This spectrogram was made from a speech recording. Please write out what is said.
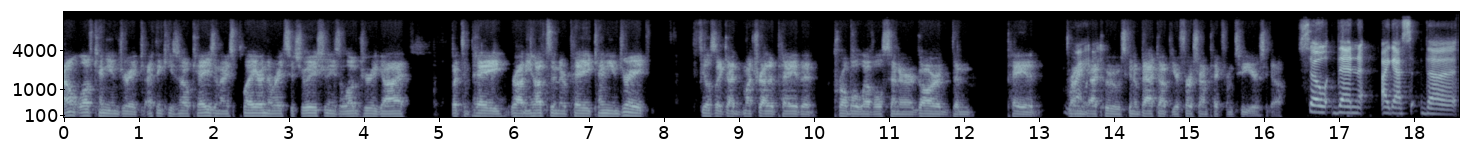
I don't love Kenyan Drake. I think he's okay. He's a nice player in the right situation. He's a luxury guy. But to pay Rodney Hudson or pay Kenyan Drake feels like I'd much rather pay the Pro Bowl level center guard than pay a running right. back who's going to back up your first round pick from two years ago. So then I guess the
